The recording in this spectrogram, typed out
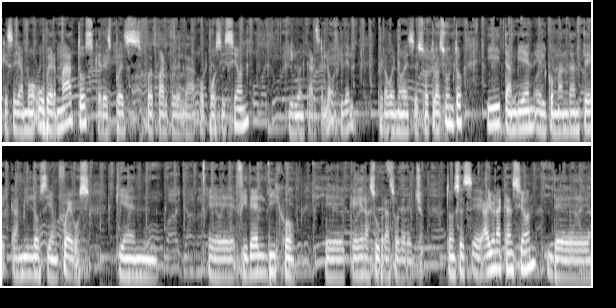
que se llamó Uber Matos, que después fue parte de la oposición y lo encarceló Fidel, pero bueno, ese es otro asunto. Y también el comandante Camilo Cienfuegos, quien eh, Fidel dijo eh, que era su brazo derecho. Entonces eh, hay una canción de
